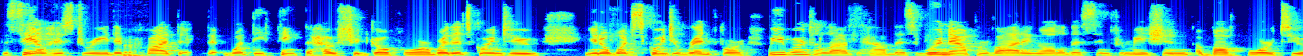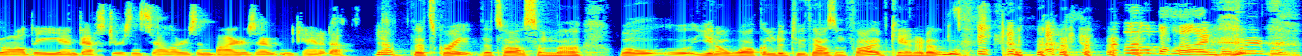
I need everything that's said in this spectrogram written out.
the sale history, they provide the, the, what they think the house should go for, whether it's going to you know what it's going to rent for. We weren't allowed to have this. We're now providing all of this information above board to all the investors and sellers and buyers out in Canada. Yeah, that's great. That's awesome. Uh, well, you know, welcome to 2005, Canada. we're a little behind, but we're, we're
